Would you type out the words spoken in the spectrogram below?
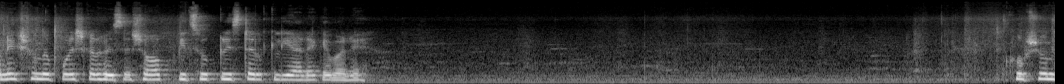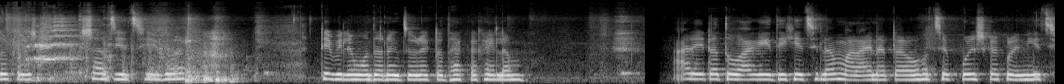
অনেক সুন্দর পরিষ্কার হয়েছে সব কিছু ক্রিস্টাল ক্লিয়ার একেবারে। খুব সুন্দর করে সাজিয়েছি এবার। টেবিলের মধ্যে অনেক জোরে একটা ধাক্কা খাইলাম। আর এটা তো আগেই দেখিয়েছিলাম আর আয়নাটাও হচ্ছে পরিষ্কার করে নিয়েছি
